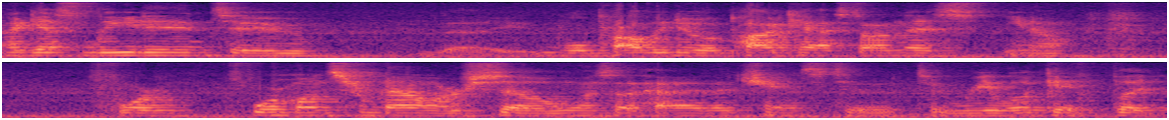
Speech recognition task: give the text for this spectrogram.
I guess, lead into. Uh, we'll probably do a podcast on this, you know, four four months from now or so once I've had a chance to to relook it. But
